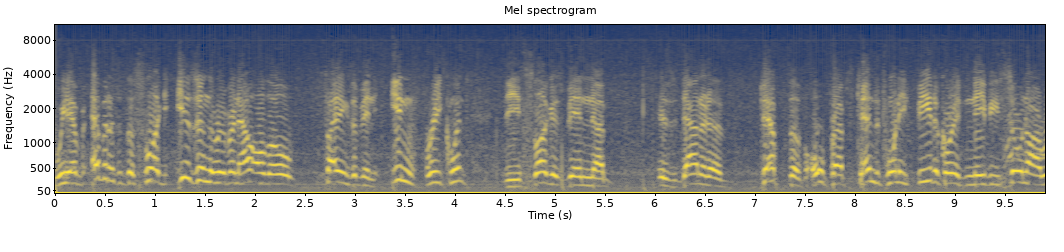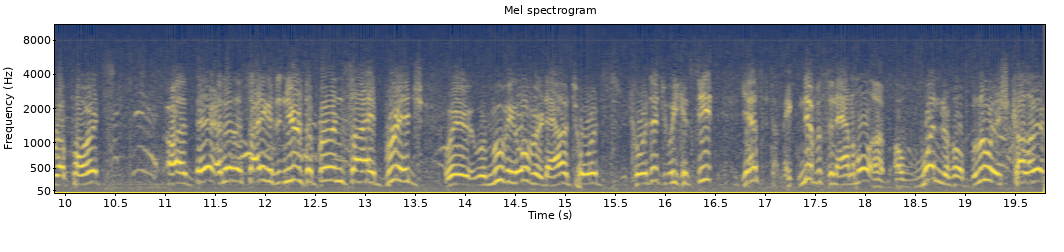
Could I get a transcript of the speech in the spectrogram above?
We have evidence that the slug is in the river now, although sightings have been infrequent. The slug has been uh, is down at a depth of, oh, perhaps 10 to 20 feet, according to Navy sonar reports. Uh, there, another sighting is near the Burnside Bridge. We're, we're moving over now towards towards it. We can see it. Yes, a magnificent animal, a, a wonderful bluish color.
